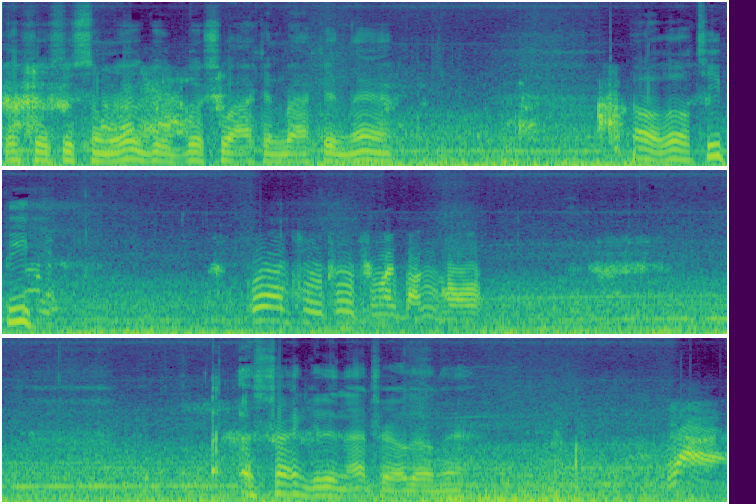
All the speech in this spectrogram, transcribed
Guess there's just some real good bushwhacking back in there. Oh, a little teepee? We're on trips from my bunghole. Let's try and get in that trail down there. Yeah.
